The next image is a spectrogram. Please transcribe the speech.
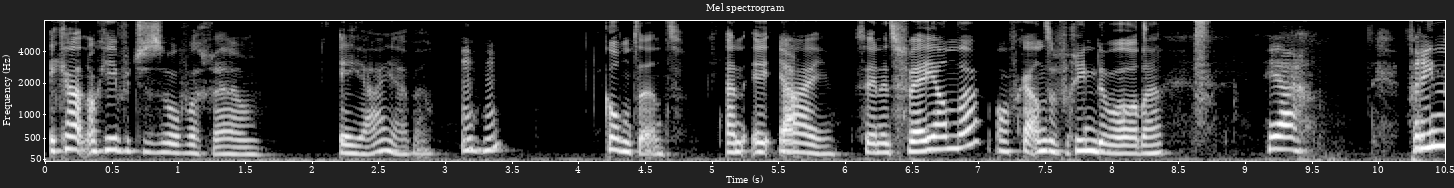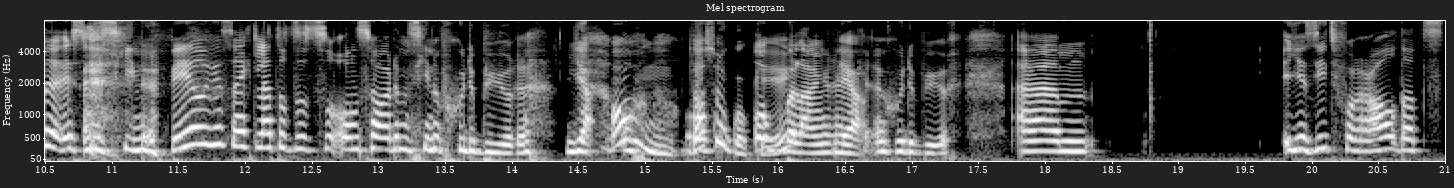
ik ga het nog eventjes over AI hebben. Mhm. Content en AI. Zijn het vijanden of gaan ze vrienden worden? Ja. Vrienden is misschien veel gezegd. Laten we het ons houden misschien op goede buren. Ja, oh, dat is ook oké. Ook belangrijk, Ja. een goede buur. Ehm, je ziet vooral dat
